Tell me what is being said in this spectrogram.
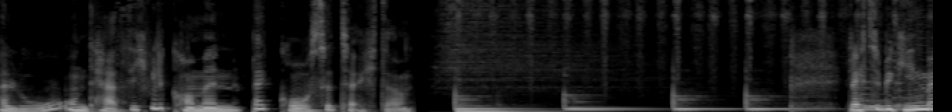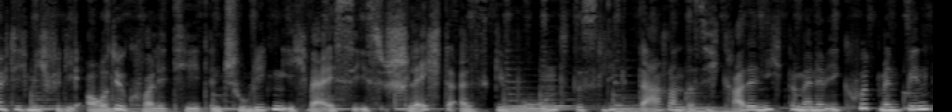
Hallo und herzlich willkommen bei Große Töchter. Gleich zu Beginn möchte ich mich für die Audioqualität entschuldigen. Ich weiß, sie ist schlechter als gewohnt. Das liegt daran, dass ich gerade nicht bei meinem Equipment bin,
